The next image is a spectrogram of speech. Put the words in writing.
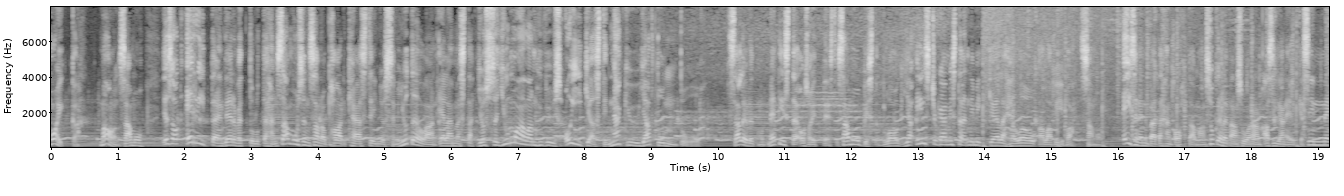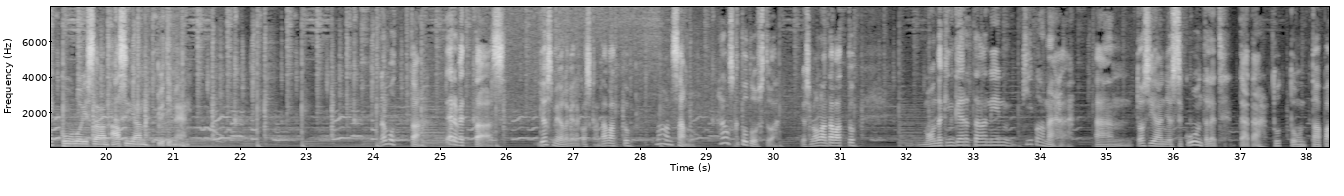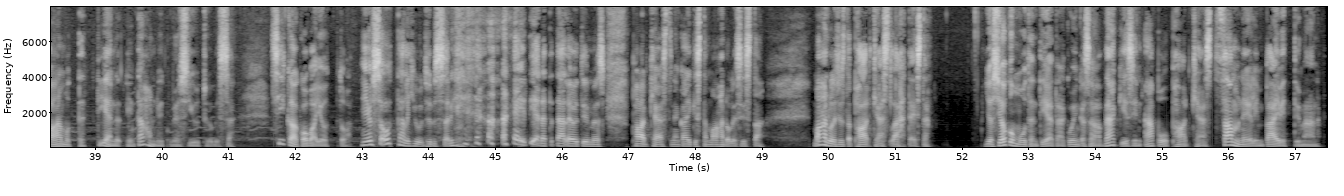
Moikka! Mä oon Samu ja sä oot erittäin tervetullut tähän Samusen sano podcastiin, jossa me jutellaan elämästä, jossa Jumalan hyvyys oikeasti näkyy ja tuntuu. Sä löydät mut netistä osoitteesta samu.blog ja Instagramista nimikkeellä hello-samu. Ei sen enempää tähän kohtaan, vaan sukelletaan suoraan asiaan, eli sinne kuuluisaan asian ytimeen. No mutta, terve taas. Jos me ei ole vielä koskaan tavattu, mä oon Samu. Hauska tutustua. Jos me ollaan tavattu montakin kertaa, niin kiva nähdä. Ähm, tosiaan, jos sä kuuntelet tätä tuttuun tapaan, mutta et tiennyt, niin tää on nyt myös YouTubessa. Sika kova juttu. Ja jos sä oot täällä YouTubessa, niin ei tiedä, että tää löytyy myös podcastin ja kaikista mahdollisista, mahdollisista podcast-lähteistä. Jos joku muuten tietää, kuinka saa väkisin Apple Podcast thumbnailin päivittymään,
